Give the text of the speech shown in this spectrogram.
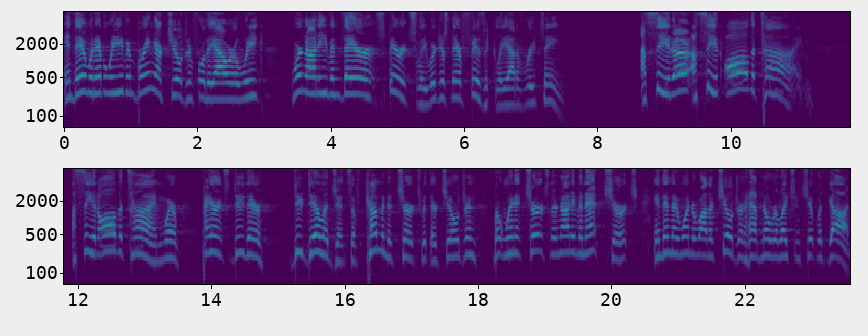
And then, whenever we even bring our children for the hour a week, we're not even there spiritually, we're just there physically out of routine. I see it, uh, I see it all the time. I see it all the time where parents do their due diligence of coming to church with their children, but when at church, they're not even at church, and then they wonder why their children have no relationship with God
